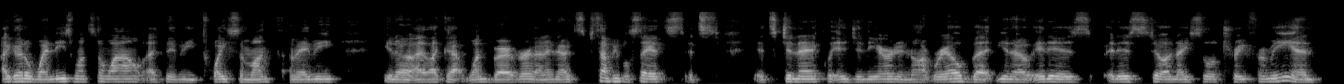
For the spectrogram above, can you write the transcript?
I go to Wendy's once in a while, like maybe twice a month, maybe you know i like that one burger and i know it's some people say it's it's it's genetically engineered and not real but you know it is it is still a nice little treat for me and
